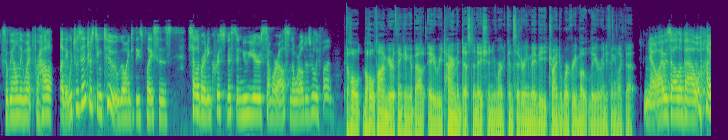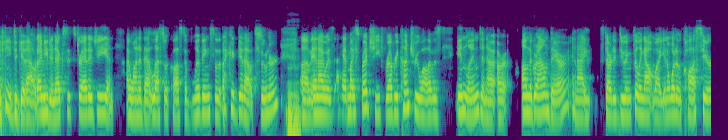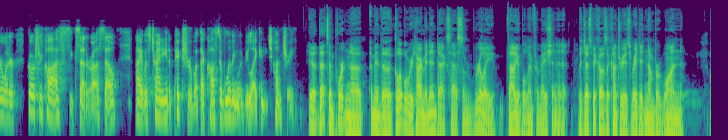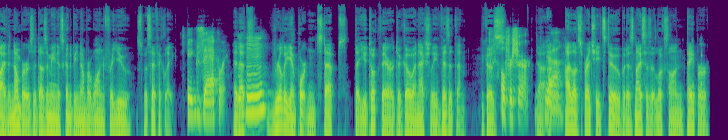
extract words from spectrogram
So we only went for holiday, which was interesting too. Going to these places, celebrating Christmas and New Year's somewhere else in the world was really fun. The whole the whole time you were thinking about a retirement destination. You weren't considering maybe trying to work remotely or anything like that. No, I was all about I need to get out. I need an exit strategy, and I wanted that lesser cost of living so that I could get out sooner. Mm-hmm. Um, and I was I had my spreadsheet for every country while I was inland and I, or on the ground there, and I started doing filling out my you know what are the costs here? What are grocery costs etc so i was trying to get a picture of what that cost of living would be like in each country. Yeah, that's important uh, i mean the global retirement index has some really valuable information in it but just because a country is rated number one by the numbers it doesn't mean it's going to be number one for you specifically. Exactly. And that's mm-hmm. really important steps that you took there to go and actually visit them because oh for sure uh, yeah I, I, love spreadsheets too but as nice as it looks on paper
